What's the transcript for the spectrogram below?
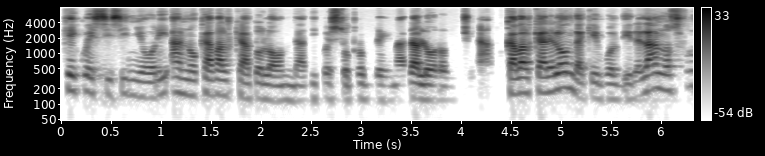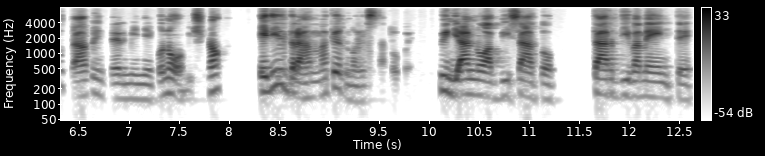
che questi signori hanno cavalcato l'onda di questo problema da loro originato. Cavalcare l'onda che vuol dire? L'hanno sfruttato in termini economici, no? Ed il dramma per noi è stato quello. Quindi hanno avvisato tardivamente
